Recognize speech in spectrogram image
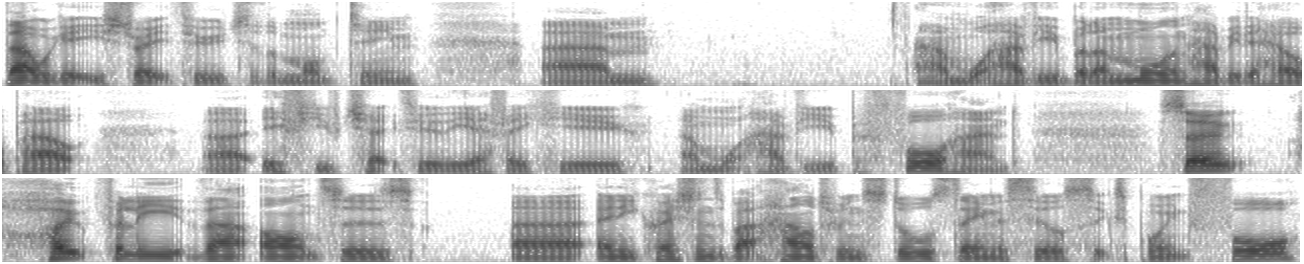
that will get you straight through to the mod team um, and what have you. But I'm more than happy to help out uh, if you've checked through the FAQ and what have you beforehand. So hopefully that answers uh, any questions about how to install Stainless Steel 6.4.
